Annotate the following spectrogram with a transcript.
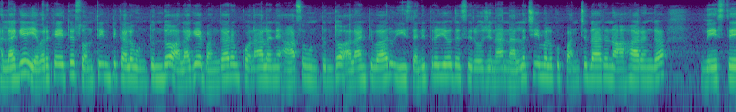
అలాగే ఎవరికైతే సొంత ఇంటి కల ఉంటుందో అలాగే బంగారం కొనాలనే ఆశ ఉంటుందో అలాంటి వారు ఈ శని త్రయోదశి రోజున నల్ల చీమలకు పంచదారను ఆహారంగా వేస్తే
